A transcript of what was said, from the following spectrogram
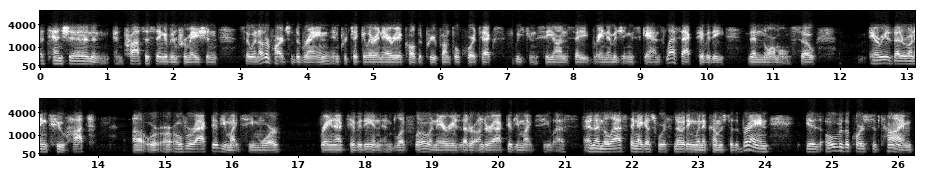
attention and, and processing of information. So, in other parts of the brain, in particular an area called the prefrontal cortex, we can see on, say, brain imaging scans less activity than normal. So, areas that are running too hot uh, or are overactive, you might see more brain activity and, and blood flow. In areas that are underactive, you might see less. And then the last thing I guess worth noting when it comes to the brain is over the course of time,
